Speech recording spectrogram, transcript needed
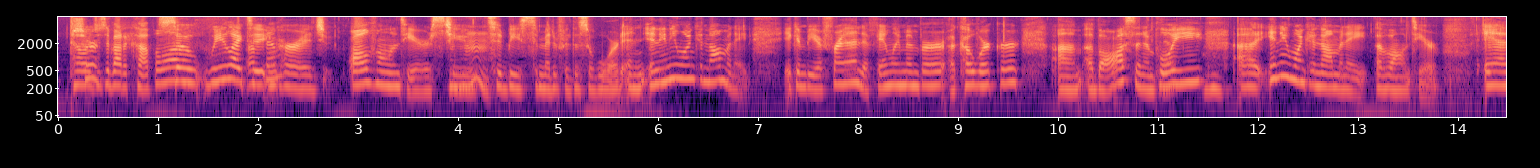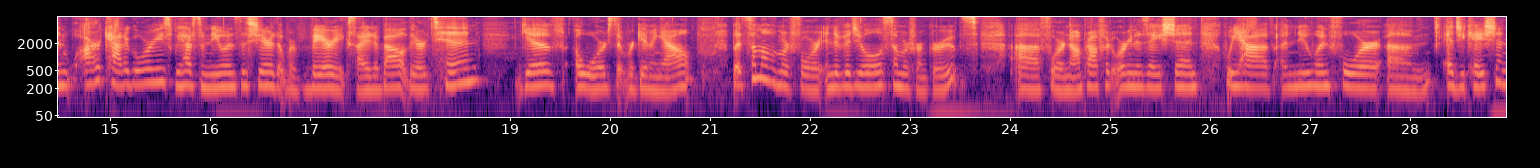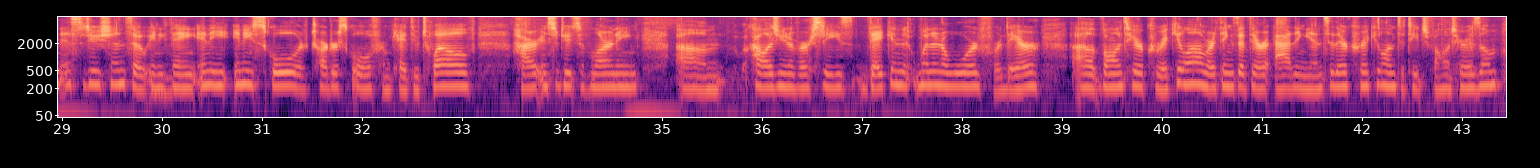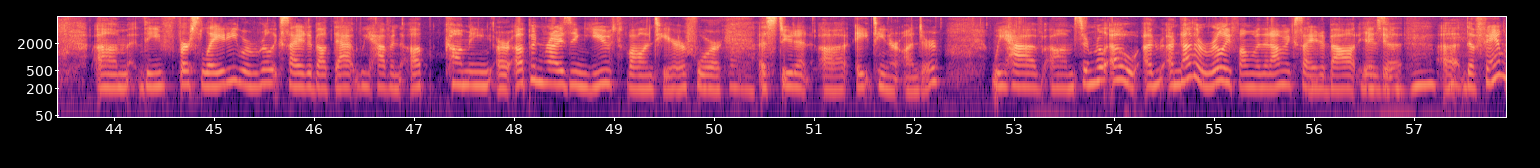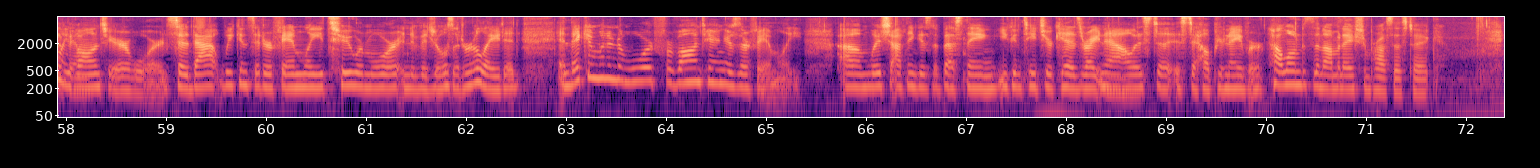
tell Sure. us about a couple So of we like to them? encourage all volunteers to to be submitted for this award, and, and anyone can nominate. It can be a friend, a family member, a coworker, um, a boss, an employee. Uh, anyone can nominate a volunteer, And our categories, we have some new ones this year that we're very excited about. There are 10 give awards that we're giving out, but some of them are for individuals, some are from groups, uh, for a nonprofit organization. We have a new one for um, education institutions, so anything, any any school or charter school from K through 12, higher institutes of learning, um, college universities, they can win an award for their uh, volunteer curriculum or things that they're adding into their curriculum to teach volunteerism. Um, the First Lady, we're really excited about that. We have an upcoming or up and rising youth volunteer for a student uh, 18 or under. We have um, some really, oh, an, another really fun one that I'm excited about is uh uh, the Family Volunteer Award. So that we consider family two or more individuals that are related, and they can win an award for volunteering as their family, um, which I think is the best thing you can teach your kids right now is to is to help your neighbor. How long does the nomination process take?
